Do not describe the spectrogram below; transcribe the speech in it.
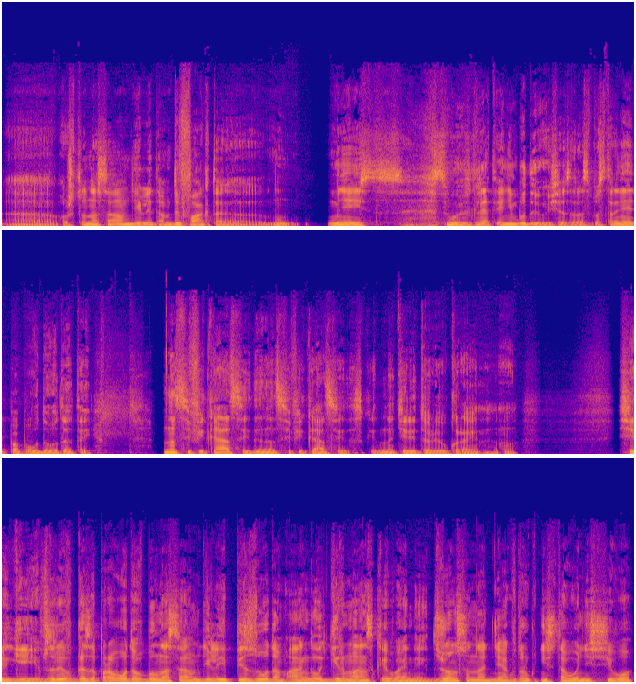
Э, потому что на самом деле там де-факто, ну, у меня есть свой взгляд, я не буду его сейчас распространять по поводу вот этой нацификации, денацификации, так сказать, на территории Украины. Сергей, взрыв газопроводов был на самом деле эпизодом англо-германской войны. Джонсон на днях вдруг ни с того ни с сего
